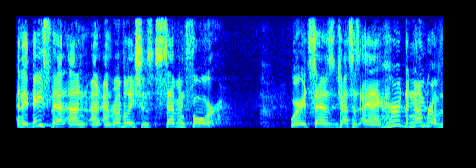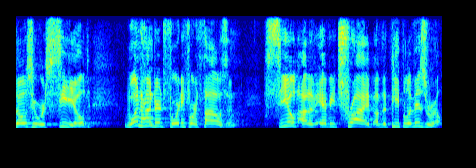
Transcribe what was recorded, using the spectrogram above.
And they base that on, on, on Revelations 7 4, where it says, John says, And I heard the number of those who were sealed 144,000, sealed out of every tribe of the people of Israel.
